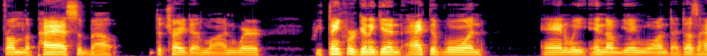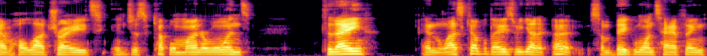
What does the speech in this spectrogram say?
from the past about the trade deadline, where we think we're going to get an active one, and we end up getting one that doesn't have a whole lot of trades and just a couple minor ones. Today and the last couple days we got uh, some big ones happening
